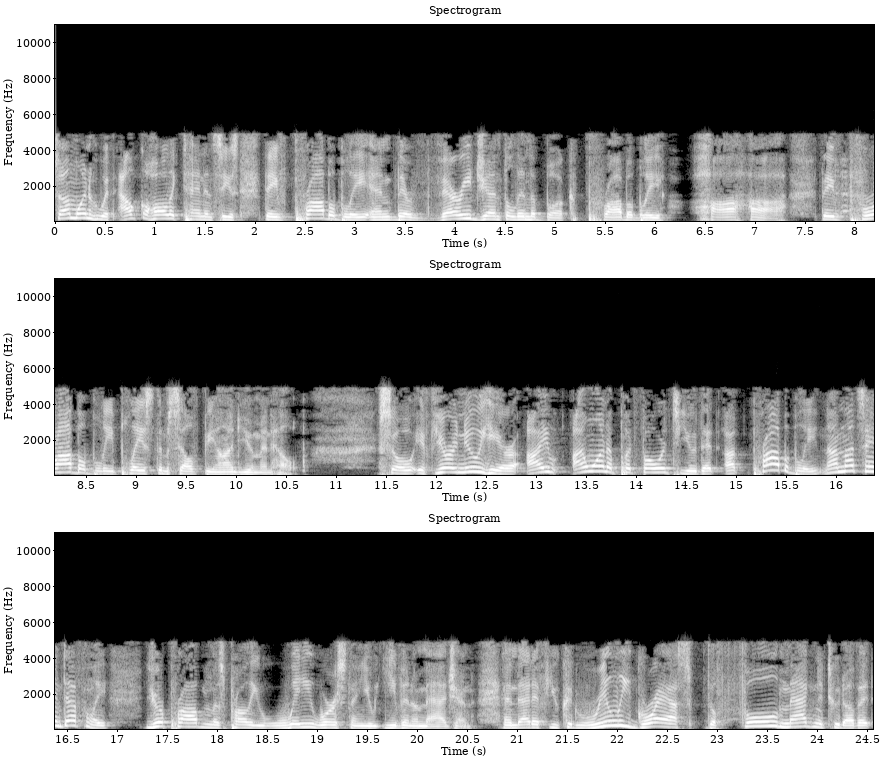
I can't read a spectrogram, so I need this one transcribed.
someone who with alcoholic tendencies, they've probably, and they're very gentle in the book, probably Ha ha. They've probably placed themselves beyond human help. So if you're new here, I, I want to put forward to you that uh, probably, now I'm not saying definitely, your problem is probably way worse than you even imagine. And that if you could really grasp the full magnitude of it,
